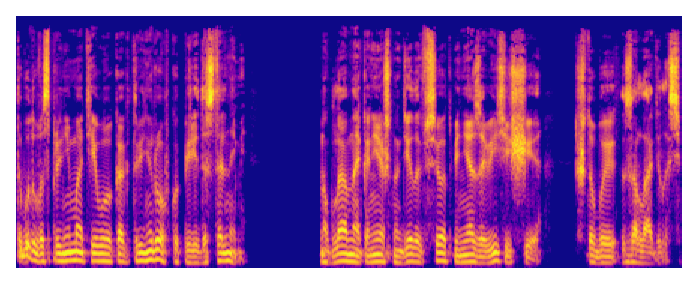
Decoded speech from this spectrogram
то буду воспринимать его как тренировку перед остальными. Но главное, конечно, делать все от меня зависящее, чтобы заладилось.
